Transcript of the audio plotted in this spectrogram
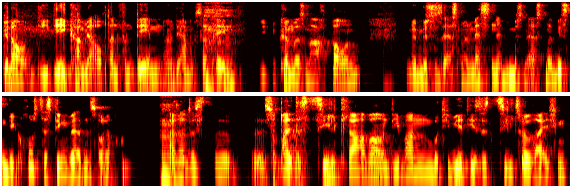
Genau, die Idee kam ja auch dann von denen. Ne? Die haben gesagt, mhm. hey, wie können wir es nachbauen? Wir müssen es erstmal messen. Wir müssen erstmal wissen, wie groß das Ding werden soll. Mhm. Also das, äh, sobald das Ziel klar war und die waren motiviert, dieses Ziel zu erreichen,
